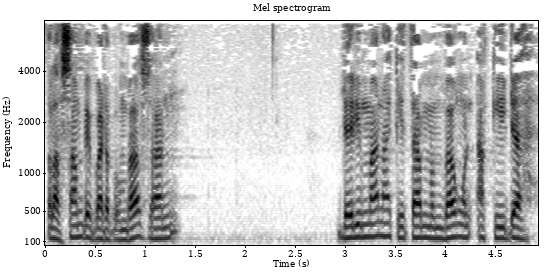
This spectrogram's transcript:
telah sampai pada pembahasan dari mana kita membangun akidah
